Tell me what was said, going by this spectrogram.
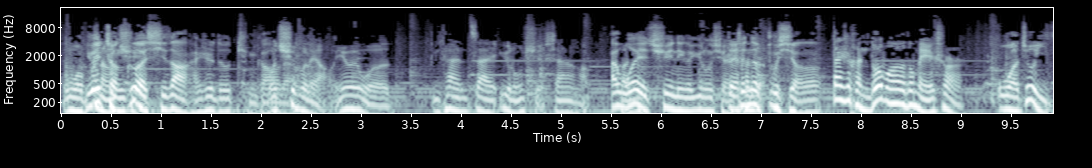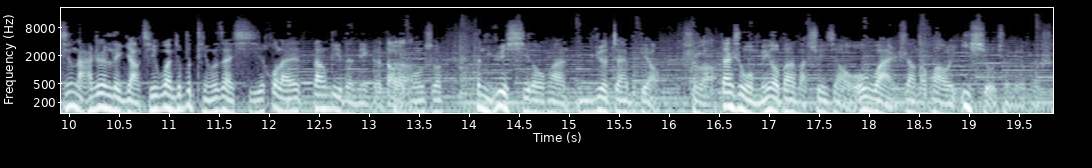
我因为整个西藏还是都挺高的。我去不了，因为我你看在玉龙雪山哈，哎，我也去那个玉龙雪山，真的不行。但是很多朋友都没事儿，我就已经拿着那氧气罐就不停的在吸。后来当地的那个导游朋友说，他你越吸的话，你越摘不掉。是吧？但是我没有办法睡觉，我晚上的话，我一宿就没法睡，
